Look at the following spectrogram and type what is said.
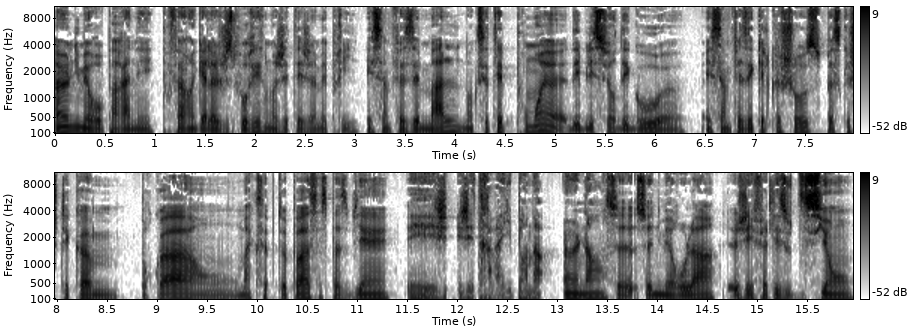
un numéro par année pour faire un gala juste pour rire. Moi, j'étais jamais pris et ça me faisait mal. Donc, c'était pour moi euh, des blessures d'ego euh, et ça me faisait quelque chose parce que j'étais comme pourquoi on, m'accepte pas, ça se passe bien. Et j'ai- travaillé pendant un an ce, ce numéro-là. J'ai fait les auditions,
